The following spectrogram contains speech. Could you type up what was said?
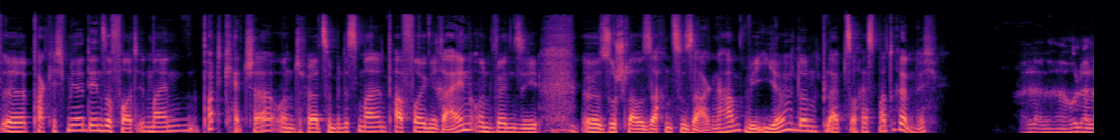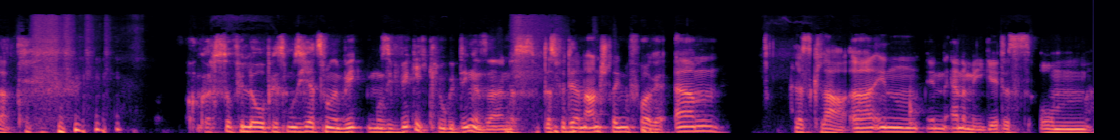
äh, packe ich mir den sofort in meinen Podcatcher und höre zumindest mal ein paar Folgen rein. Und wenn sie äh, so schlaue Sachen zu sagen haben wie ihr, dann bleibt es auch erstmal drin, nicht? Holala, holala. oh Gott, so viel Lob. Jetzt muss ich jetzt mal muss ich wirklich kluge Dinge sagen. Das, das wird ja eine anstrengende Folge. Ähm, alles klar. Äh, in, in Enemy geht es um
